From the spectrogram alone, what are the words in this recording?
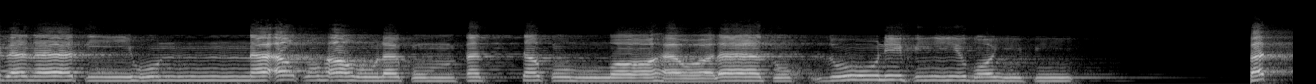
بناتي هن أطهر لكم فاتقوا الله ولا تخزون في ضيفي. فاتقوا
